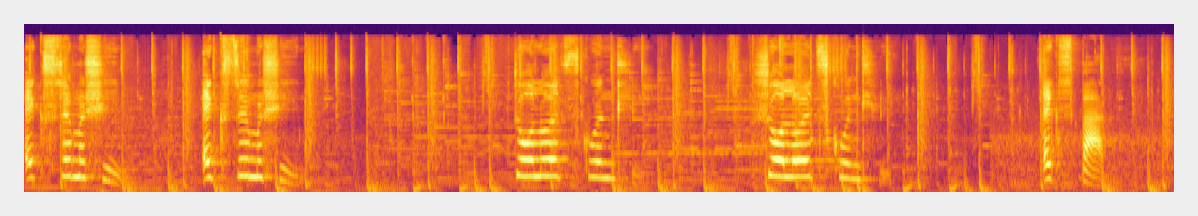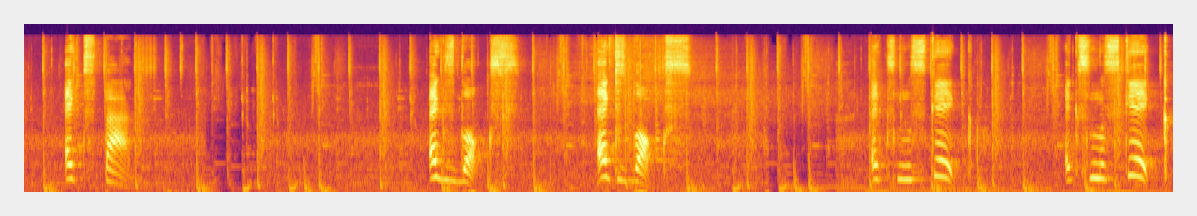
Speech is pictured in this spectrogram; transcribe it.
X-ray machine. X-ray machine. Solo it squintly. Solo it squintly. Expand. Expand. Xbox. Xbox. Xmas cake. Xmas cake.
